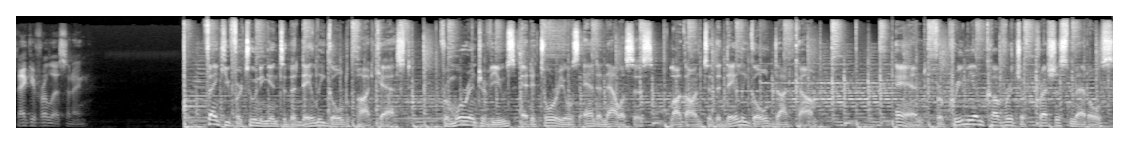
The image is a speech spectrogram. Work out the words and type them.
Thank you for listening. Thank you for tuning in to the Daily Gold Podcast. For more interviews, editorials, and analysis, log on to thedailygold.com. And for premium coverage of precious metals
